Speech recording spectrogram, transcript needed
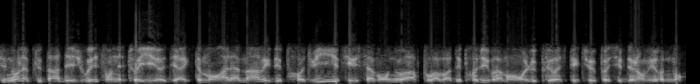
Sinon, la plupart des jouets sont nettoyés euh, directement à la main avec des produits style savon noir pour avoir des produits vraiment le plus respectueux possible de l'environnement.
